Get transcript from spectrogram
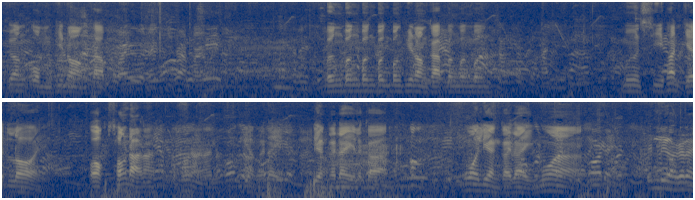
เครื่องอมพี่น้องครับ เบิ่งเบิ่งเบิ่งเบิ่งเบิ่งพี่น้องครับเบิ่งเบิ่งเบิ่งมือสี่พันเจ็ดร้อยออกสองด่านนะออกสองด่านนะเลี้ยงก็ได้เลี้ยงก็ได้แล้วก็งัวเลี้ยงก็ได้งัวเป็นเนื้อก็ได้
